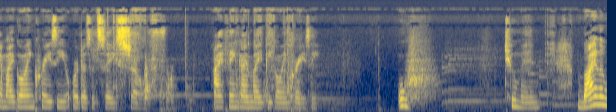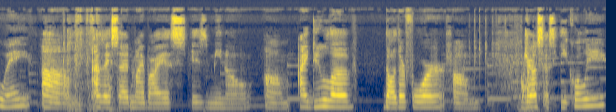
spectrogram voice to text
Am I going crazy or does it say stealth? I think I might be going crazy. Ooh. Two men. By the way, um, as I said, my bias is Minho. Um, I do love the other four, um, just as equally.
